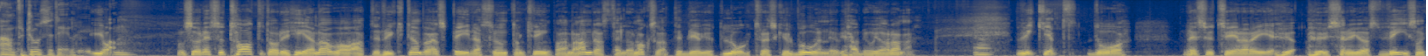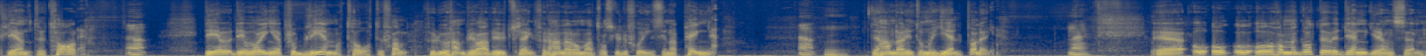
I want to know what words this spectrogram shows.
anförtro sig till. Ja. Och så resultatet av det hela var att rykten började spridas runt omkring på alla andra ställen också. Att det blev ju ett lågtröskelboende vi hade att göra med. Ja. Vilket då resulterade i hur, hur seriöst vi som klienter tar det. Ja. det. Det var inga problem att ta återfall. För då han blev aldrig utslängd. För det handlade om att de skulle få in sina pengar. Ja. Det handlar inte om att hjälpa längre. Nej. Eh, och, och, och, och har man gått över den gränsen.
